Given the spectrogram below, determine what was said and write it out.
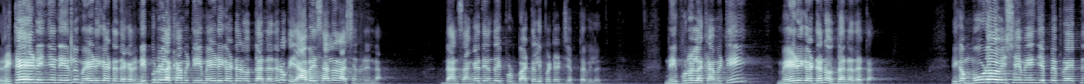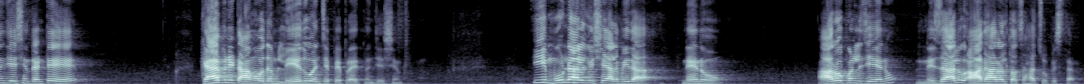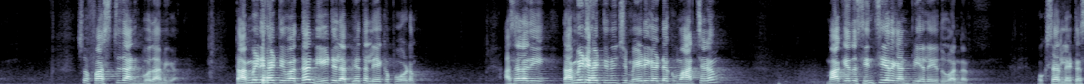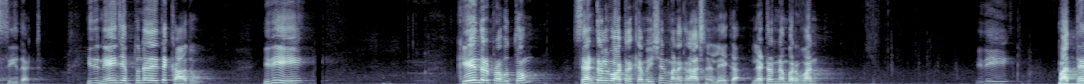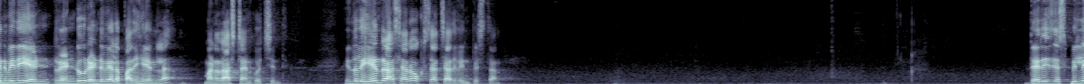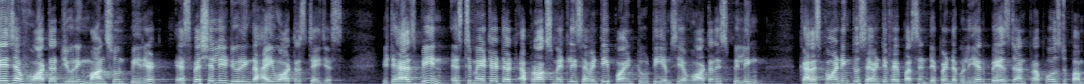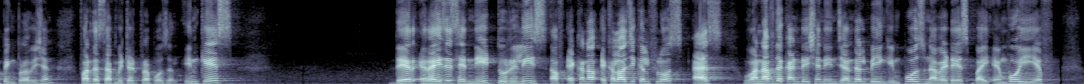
రిటైర్డ్ ఇంజనీర్లు మేడిగడ్డ దగ్గర నిపుణుల కమిటీ మేడిగడ్డను వద్దన్నదని ఒక యాభై సార్లు రాసిండ్రు నిన్న. దాని సంగతి ఏందో ఇప్పుడు బట్టలు పెట్టేట్టు చెప్తా వీళ్ళది. నిపుణుల కమిటీ మేడిగడ్డను వద్దన్నదట. ఇక మూడో విషయం ఏం చెప్పే ప్రయత్నం చేసిందంటే క్యాబినెట్ ఆమోదం లేదు అని చెప్పే ప్రయత్నం చేసిండ్రు. ఈ మూడు నాలుగు విషయాల మీద నేను ఆరోపణలు చేయను నిజాలు ఆధారాలతో సహా చూపిస్తాను. సో ఫస్ట్ దానికి బోదామిగా తమ్మిడిహట్టి వద్ద నీటి లభ్యత లేకపోవడం. అసలు అది తమ్మిడిహట్టి నుంచి మేడిగడ్డకు మార్చడం మాకేదో సిన్సియర్గా అనిపించలేదు అన్నారు. ఒకసారి లెటర్ సీ దట్ ఇది నేను చెప్తున్నది అయితే కాదు. ఇది కేంద్ర ప్రభుత్వం సెంట్రల్ వాటర్ కమిషన్ మనకు రాసిన లేఖ లెటర్ నెంబర్ వన్. ఇది పద్దెనిమిది రెండు రెండు వేల పదిహేనుల మన రాష్ట్రానికి వచ్చింది. ఇందులో ఏం రాశారో ఒకసారి చదివి వినిపిస్తాను. There is a spillage of water during monsoon period especially during the high water stages it has been estimated that approximately seventy point two TMC of water is spilling corresponding to 75% dependable year based on proposed pumping provision for the submitted proposal. In case there arises a need to release of ecological flows as one of the condition in general being imposed nowadays by MOEF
